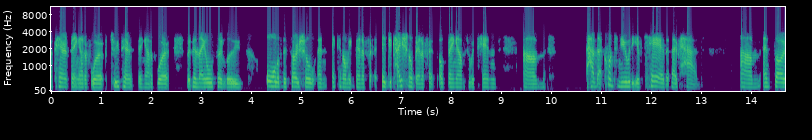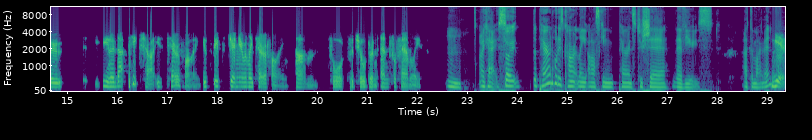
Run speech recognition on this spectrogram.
a parent being out of work, two parents being out of work, but then they also lose all of the social and economic benefit, educational benefits of being able to attend, um, have that continuity of care that they've had. Um, and so, you know, that picture is terrifying. It's, it's genuinely terrifying um, for, for children and for families. Mm. Okay, so the Parenthood is currently asking parents to share their views at the moment. Yes,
